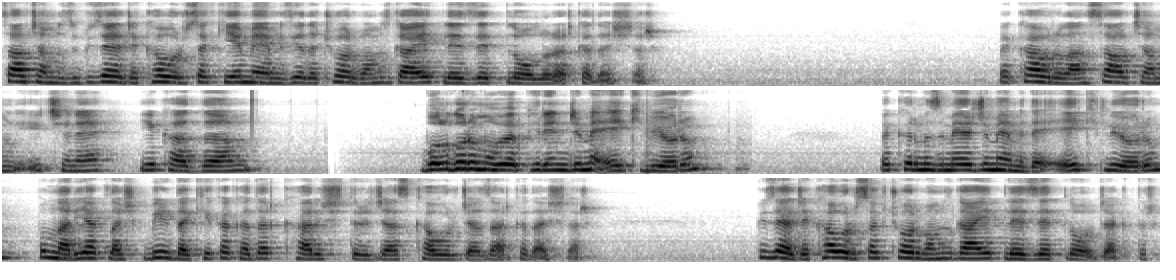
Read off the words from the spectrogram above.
Salçamızı güzelce kavurursak yemeğimiz ya da çorbamız gayet lezzetli olur arkadaşlar. Ve kavrulan salçamın içine yıkadığım bulgurumu ve pirincimi ekliyorum. Ve kırmızı mercimeğimi de ekliyorum. Bunları yaklaşık bir dakika kadar karıştıracağız, kavuracağız arkadaşlar. Güzelce kavurursak çorbamız gayet lezzetli olacaktır.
